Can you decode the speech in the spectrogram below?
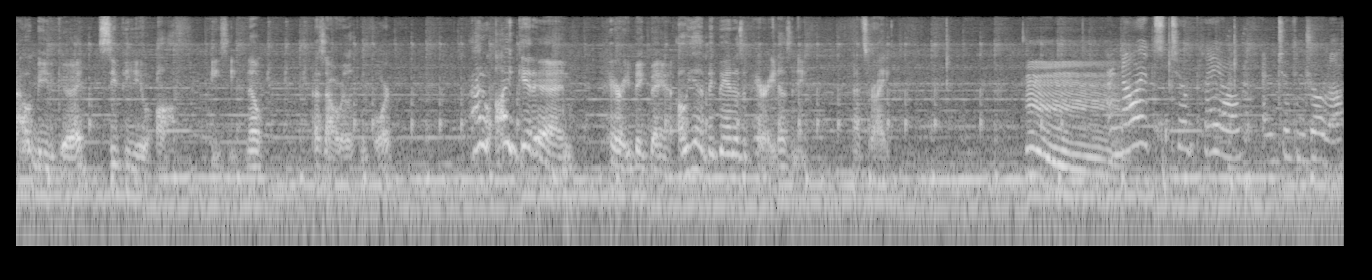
That would be good. CPU off. Easy. Nope. That's not what we're looking for. How do I get in? Parry Big Band. Oh yeah, Big Band is a parry, doesn't he? That's right. Hmm. I know it's two playoff and two controller.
